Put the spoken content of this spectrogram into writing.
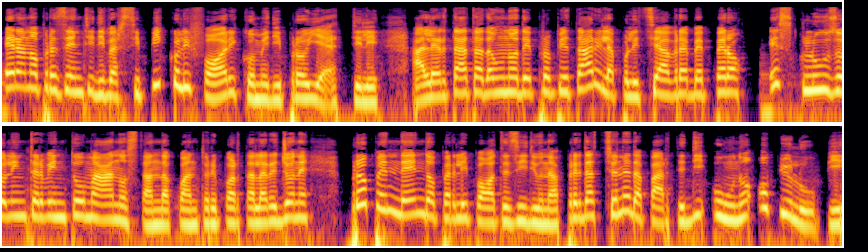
erano presenti diversi piccoli fori come di proiettili. Allertata da uno dei proprietari, la polizia avrebbe però escluso l'intervento umano, stando a quanto riporta la regione, propendendo per l'ipotesi di una predazione da parte di uno o più lupi.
